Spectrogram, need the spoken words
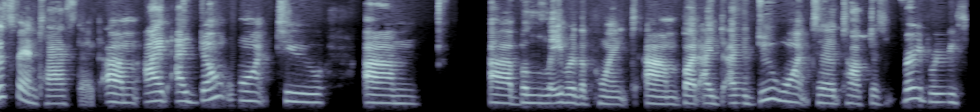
Just fantastic. Um, I, I don't want to um, uh, belabor the point, um, but I, I do want to talk just very brief,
